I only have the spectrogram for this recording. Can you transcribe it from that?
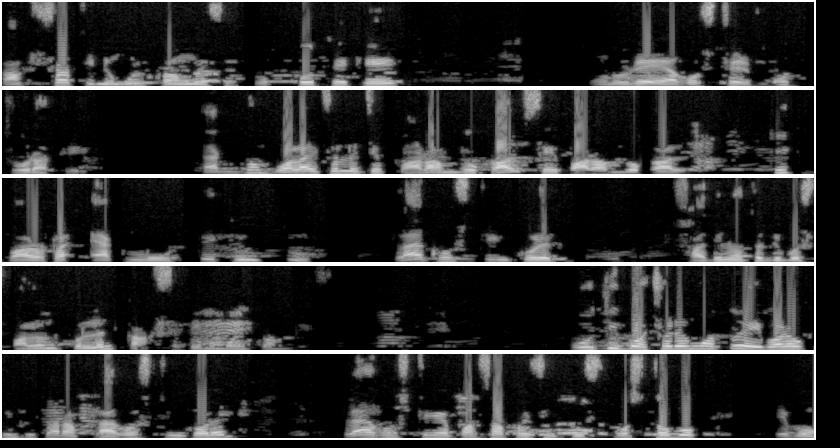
কাকসা তৃণমূল কংগ্রেসের পক্ষ থেকে পনেরোই আগস্টের মধ্যরাতে একদম বলাই চলে যে প্রারম্ভকাল, সেই প্রারম্ভকাল ঠিক বারোটা এক মুহূর্তে কিন্তু ফ্ল্যাগ হোস্টিং করে স্বাধীনতা দিবস পালন করলেন কাকসা তৃণমূল কংগ্রেস। প্রতি বছরের মতো এবারেও কিন্তু তারা ফ্ল্যাগ হোস্টিং করেন। ফ্ল্যাগ হোস্টিং এর পাশাপাশি পুষ্পস্তবক এবং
